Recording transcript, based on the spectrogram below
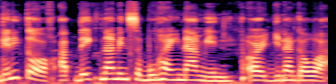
ganito, update namin sa buhay namin or ginagawa.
